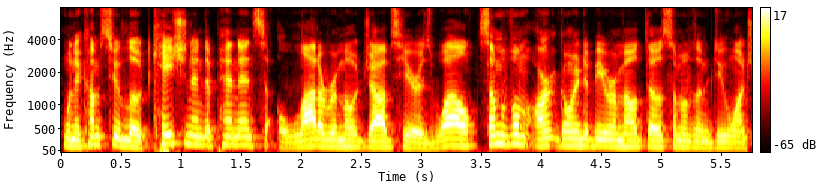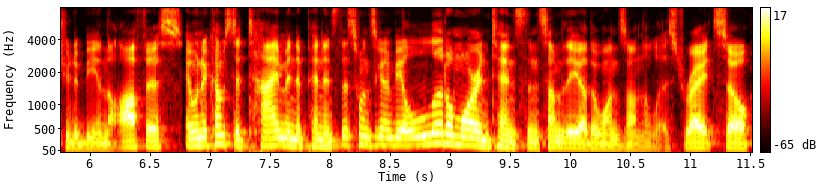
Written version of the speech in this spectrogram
When it comes to location independence, a lot of remote jobs jobs here as well. Some of them aren't going to be remote though. Some of them do want you to be in the office. And when it comes to time independence, this one's gonna be a little more intense than some of the other ones on the list, right? So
